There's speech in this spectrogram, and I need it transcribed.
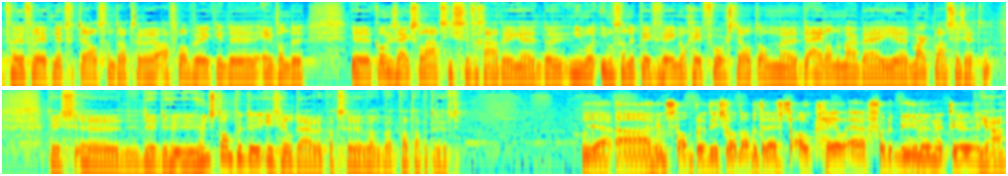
Van Huffel heeft net verteld van dat er afgelopen week in de, een van de eh Koningsrijksrelaties vergaderingen door iemand, van de PVV nog heeft voorgesteld om de eilanden maar bij eh, Marktplaats te zetten. Dus de, de, hun standpunt is heel duidelijk wat, wat, wat dat betreft. Ja, hun standpunt is wat dat betreft ook heel erg voor de buren natuurlijk. Ja.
